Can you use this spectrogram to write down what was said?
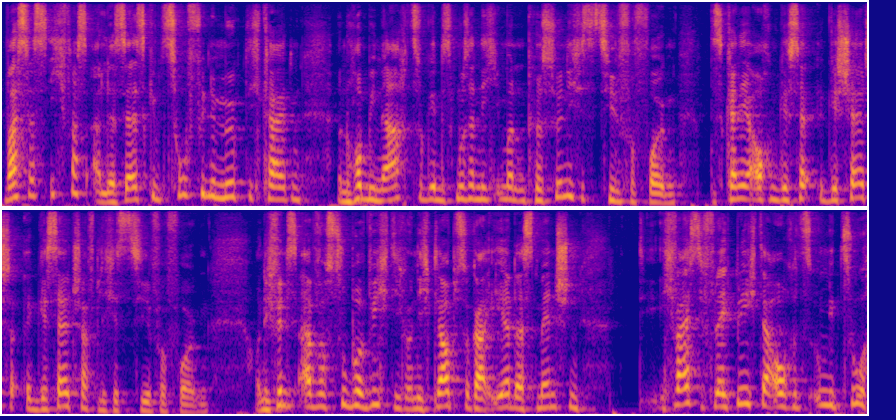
was weiß ich was alles. Ja, es gibt so viele Möglichkeiten, ein Hobby nachzugehen. Das muss ja nicht immer ein persönliches Ziel verfolgen. Das kann ja auch ein gesellschaftliches Ziel verfolgen. Und ich finde es einfach super wichtig und ich glaube sogar eher, dass Menschen, ich weiß nicht, vielleicht bin ich da auch jetzt irgendwie zu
